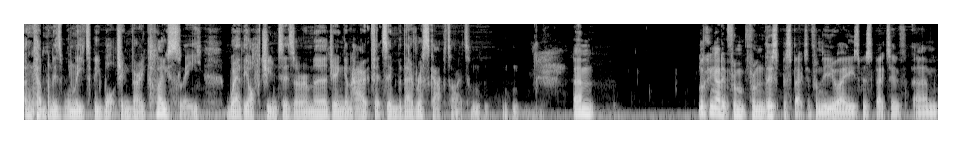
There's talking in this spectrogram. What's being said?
And companies will need to be watching very closely where the opportunities are emerging and how it fits in with their risk appetite. Mm-hmm. mm-hmm. Um, looking at it from, from this perspective, from the UAE's perspective, um,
